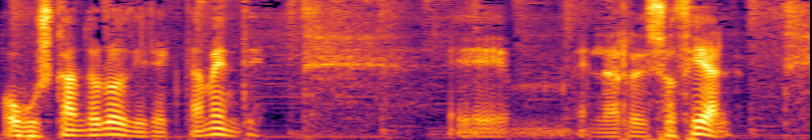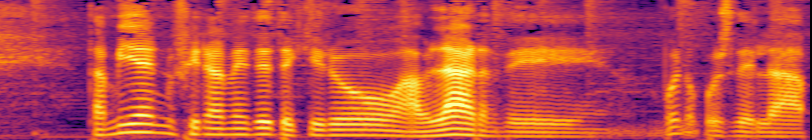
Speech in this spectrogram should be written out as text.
o buscándolo directamente eh, en la red social. También finalmente te quiero hablar de bueno, pues de la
